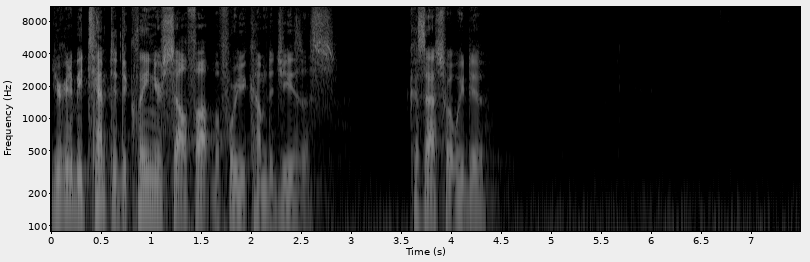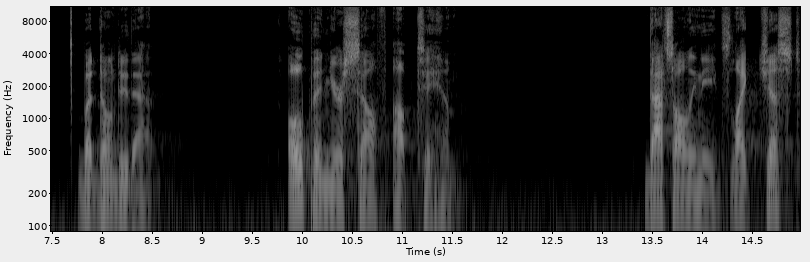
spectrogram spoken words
You're going to be tempted to clean yourself up before you come to Jesus, because that's what we do. But don't do that. Open yourself up to Him. That's all he needs. Like, just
